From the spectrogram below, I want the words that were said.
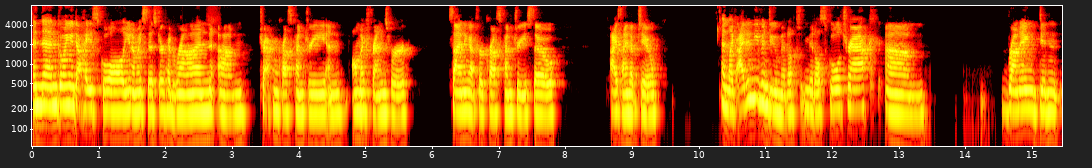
and then going into high school, you know, my sister had run um, track and cross country, and all my friends were signing up for cross country. So I signed up too. And like, I didn't even do middle middle school track. Um, running didn't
